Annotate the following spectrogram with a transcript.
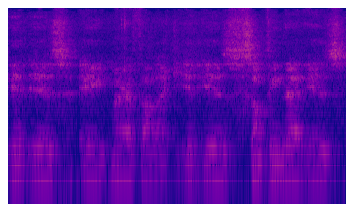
it is a marathon, like it is something that is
